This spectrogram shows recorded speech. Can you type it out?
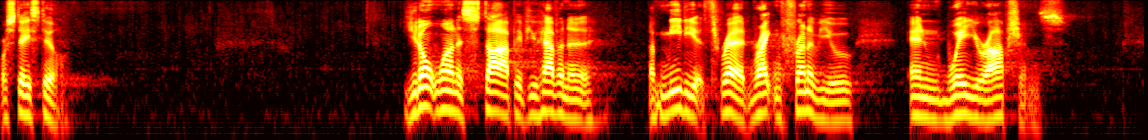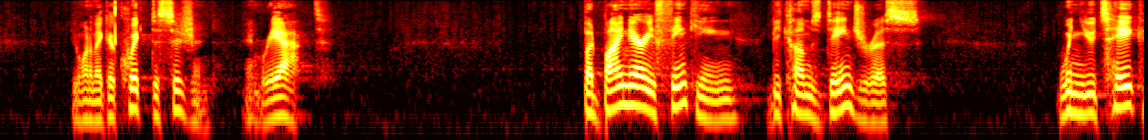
or stay still. You don't want to stop if you have an uh, immediate threat right in front of you and weigh your options. You want to make a quick decision and react. But binary thinking becomes dangerous when you take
